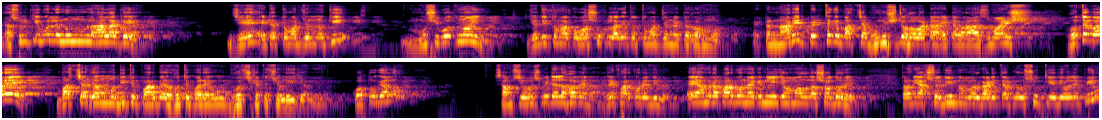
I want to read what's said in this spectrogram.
রাসুল কি বললেন উমুল আলাকে? যে, এটা তোমার জন্য কি? মুসিবত নয়। যদি তোমাকে অসুখ লাগে তো তোমার জন্য একটা রহমত। একটা নারীর পেট থেকে বাচ্চা ভূমিষ্ঠ হওয়াটা, এটা ওরা আজমাইশ। হতে পারে, বাচ্চা জন্ম দিতে পারবে, হতে পারে ও ভোজ খেতে চলেই যাবে। কত গেল? শামসি হসপিটালে হবে না রেফার করে দিল। এই আমরা পারব না, একে নিয়ে যাও মালদা সদরে। তখন একশো দুই নম্বর গাড়িতে ওকে সুতিয়ে দিয়ে বলে, পিউ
